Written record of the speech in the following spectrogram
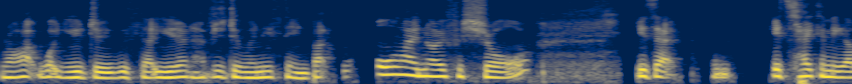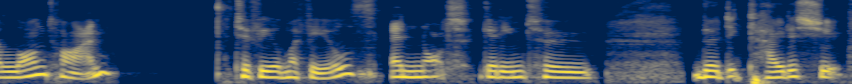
right? What you do with that. You don't have to do anything. But all I know for sure is that it's taken me a long time to feel my feels and not get into the dictatorship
